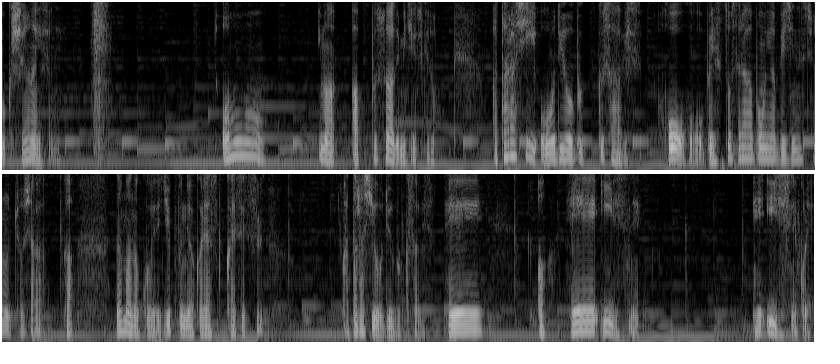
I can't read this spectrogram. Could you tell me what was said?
僕知らないですよね。おお今 App Store で見てるんですけど新しいオーディオブックサービスほうほうベストセラー本やビジネス書の著者が生の声で10分で分かりやすく解説する新しいオーディオブックサービス。へえあへえいいですね。えいいですねこれ。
